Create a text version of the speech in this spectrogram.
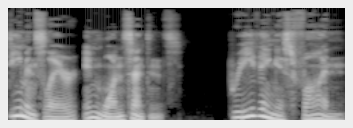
Demon Slayer in one sentence. Breathing is fun.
